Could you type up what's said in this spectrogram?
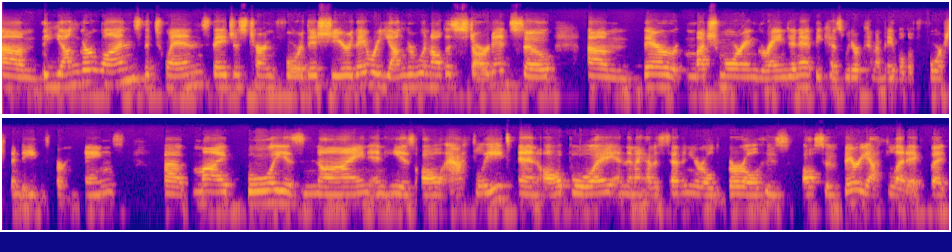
Um, the younger ones, the twins, they just turned four this year. They were younger when all this started, so um, they're much more ingrained in it because we were kind of able to force them to eat certain things. Uh, my boy is nine and he is all athlete and all boy. And then I have a seven year old girl who's also very athletic, but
